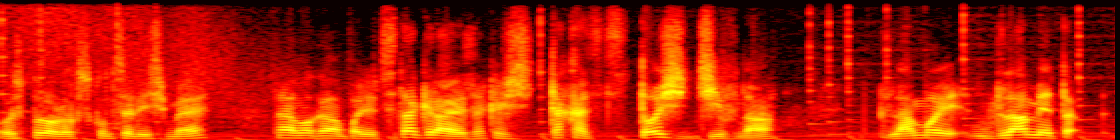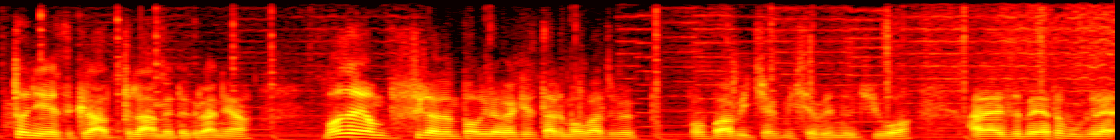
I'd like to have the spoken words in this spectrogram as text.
Bo już prolog skończyliśmy. Tak mogę wam powiedzieć, czy ta gra jest jakaś taka dość dziwna. Dla mojej, dla mnie to, to nie jest gra dla mnie do grania. Może ją chwilę bym pograł jak jest darmowa, żeby pobawić jak mi się by nudziło. Ale żeby ja tą grę,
